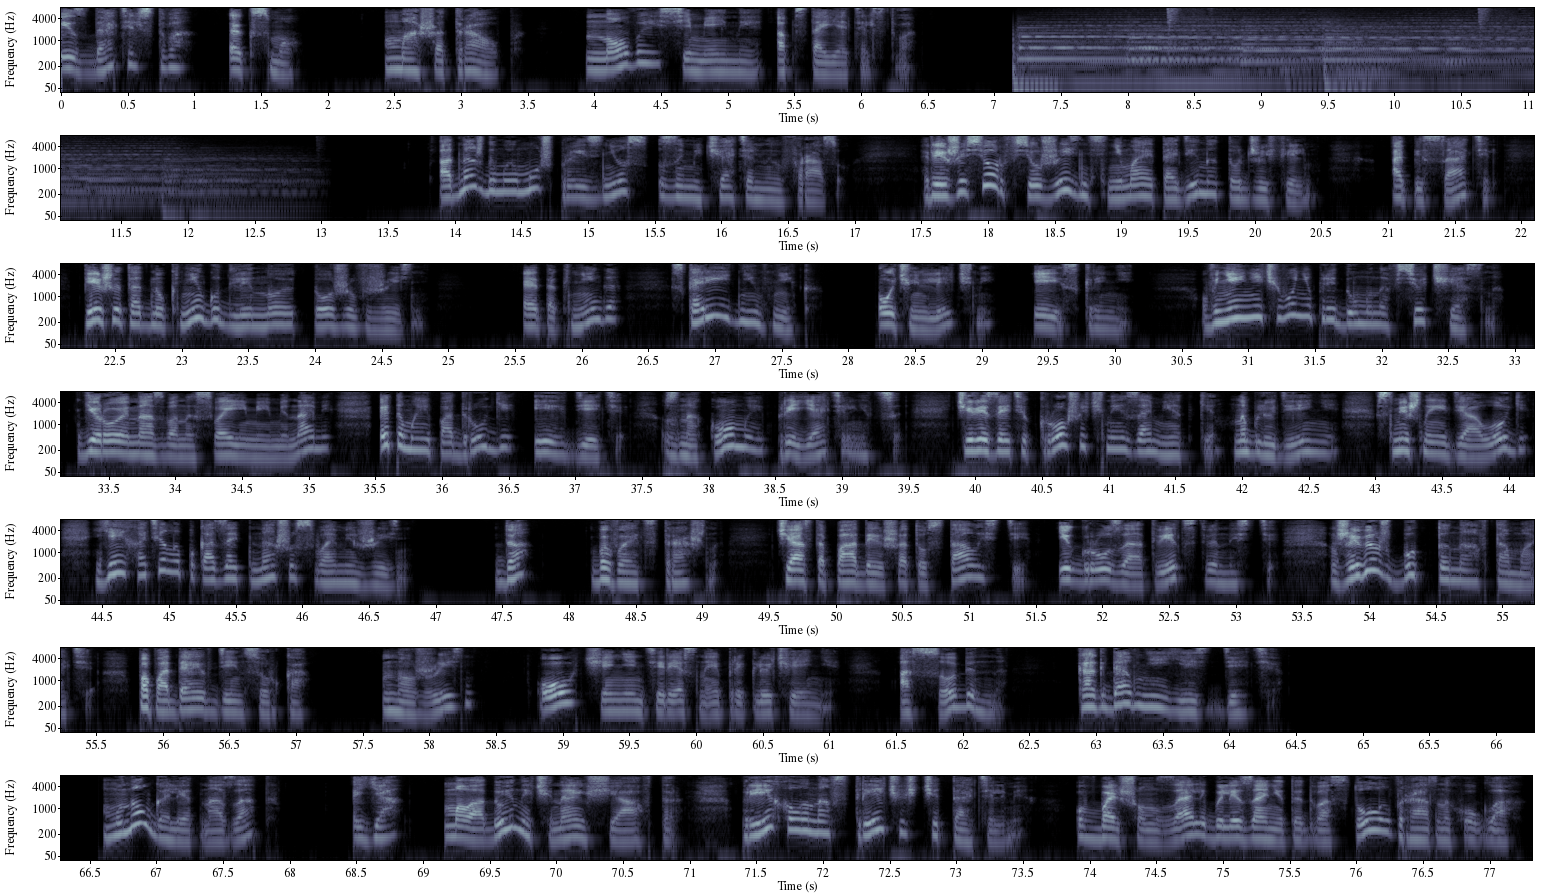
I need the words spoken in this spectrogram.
Издательство «Эксмо». Маша Трауб. Новые семейные обстоятельства. Однажды мой муж произнес замечательную фразу. Режиссер всю жизнь снимает один и тот же фильм, а писатель пишет одну книгу длиною тоже в жизнь. Эта книга скорее дневник, очень личный и искренний. В ней ничего не придумано, все честно. Герои названы своими именами. Это мои подруги и их дети, знакомые, приятельницы. Через эти крошечные заметки, наблюдения, смешные диалоги я и хотела показать нашу с вами жизнь. Да, бывает страшно. Часто падаешь от усталости и груза ответственности, живешь будто на автомате, попадая в день сурка. Но жизнь — очень интересное приключение, особенно, когда в ней есть дети. Много лет назад я, молодой начинающий автор, приехала на встречу с читателями. В большом зале были заняты два стула в разных углах.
